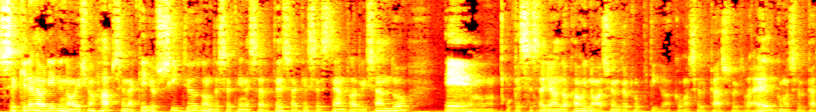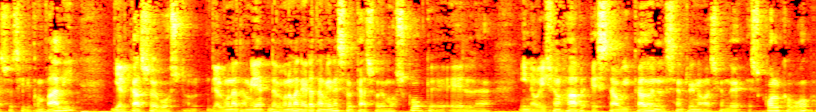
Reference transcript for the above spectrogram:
se quieren abrir Innovation Hubs en aquellos sitios donde se tiene certeza que se están realizando eh, que se está llevando a cabo innovación disruptiva, como es el caso de Israel, como es el caso de Silicon Valley y el caso de Boston. De alguna, también, de alguna manera también es el caso de Moscú, que el uh, Innovation Hub está ubicado en el Centro de Innovación de Skolkovo,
